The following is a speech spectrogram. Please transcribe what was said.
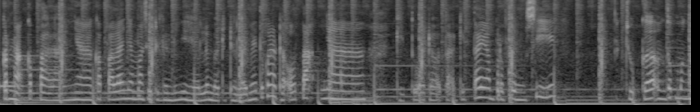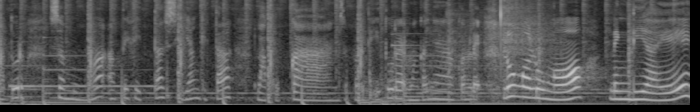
kena kepalanya kepalanya masih dilindungi helm di dalamnya itu kan ada otaknya gitu. Ada otak kita yang berfungsi juga untuk mengatur semua aktivitas yang kita lakukan. Seperti itu rek. Makanya kon lek lungo lungo ning diae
